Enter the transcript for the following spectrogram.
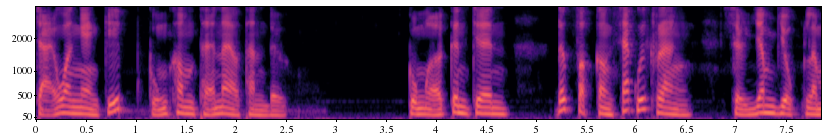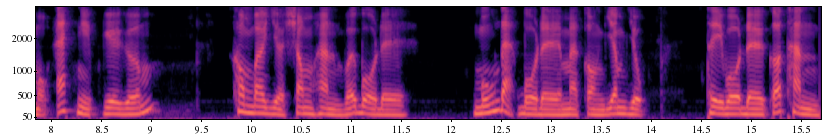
trải qua ngàn kiếp cũng không thể nào thành được. Cũng ở kinh trên, Đức Phật còn xác quyết rằng sự dâm dục là một ác nghiệp ghê gớm, không bao giờ song hành với Bồ đề. Muốn đạt Bồ đề mà còn dâm dục, thì Bồ đề có thành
